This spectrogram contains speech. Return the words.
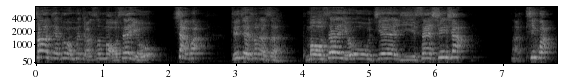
上节课我们讲的是卯三酉下卦，这节课呢是。卯三酉接乙三星下，啊，替卦。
